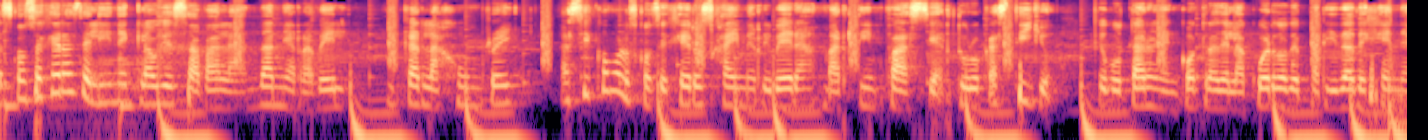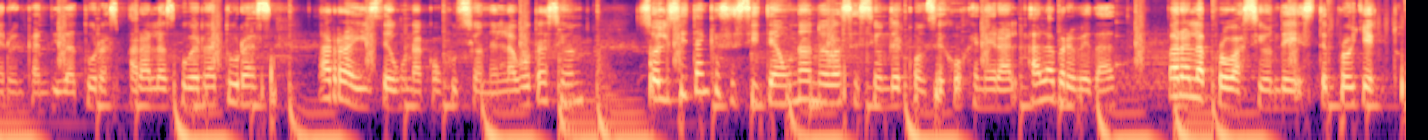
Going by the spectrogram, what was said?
Las consejeras del INE Claudia Zavala, Dania Rabel y Carla Humphrey, así como los consejeros Jaime Rivera, Martín Faz y Arturo Castillo, que votaron en contra del acuerdo de paridad de género en candidaturas para las gubernaturas a raíz de una confusión en la votación, solicitan que se cite a una nueva sesión del Consejo General a la brevedad para la aprobación de este proyecto.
